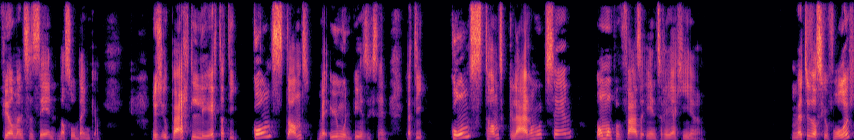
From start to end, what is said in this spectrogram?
veel mensen zijn dat zo denken. Dus uw paard leert dat hij constant met u moet bezig zijn. Dat hij constant klaar moet zijn om op een fase 1 te reageren. Met dus als gevolg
